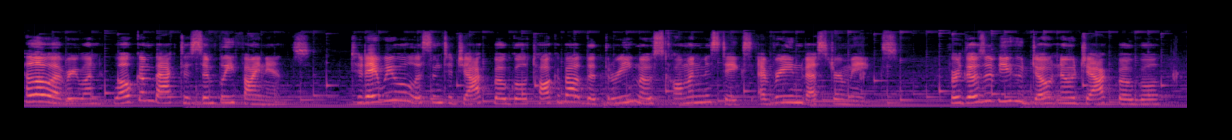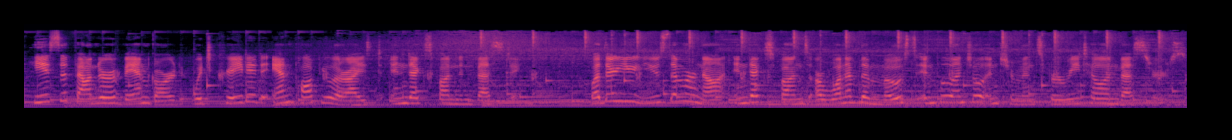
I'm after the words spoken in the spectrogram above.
Hello, everyone. Welcome back to Simply Finance. Today, we will listen to Jack Bogle talk about the three most common mistakes every investor makes. For those of you who don't know Jack Bogle, he is the founder of Vanguard, which created and popularized index fund investing. Whether you use them or not, index funds are one of the most influential instruments for retail investors.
